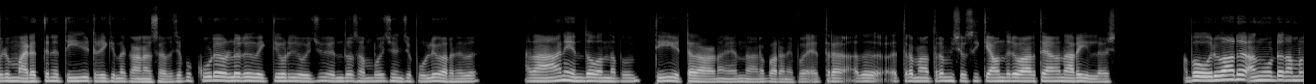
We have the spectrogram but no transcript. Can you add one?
ഒരു മരത്തിന് തീയിട്ടിരിക്കുന്നത് കാണാൻ സാധിച്ചു. അപ്പോൾ കൂടെ ഉള്ളൊരു വ്യക്തിയോട് ചോദിച്ചു എന്തോ സംഭവിച്ചു വെച്ചാൽ പുള്ളി പറഞ്ഞത് അത് ആന എന്തോ വന്നപ്പം തീ ഇട്ടതാണ് എന്നാണ് പറഞ്ഞത്. ഇപ്പോൾ എത്ര അത് എത്രമാത്രം വിശ്വസിക്കാവുന്ന ഒരു വാർത്തയാണെന്ന് അറിയില്ല. പക്ഷെ അപ്പോൾ ഒരുപാട് അങ്ങോട്ട് നമ്മൾ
